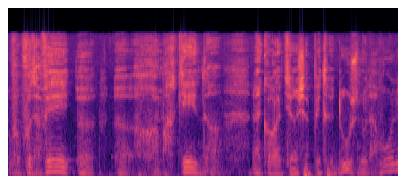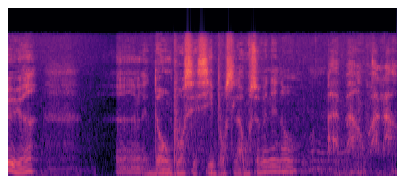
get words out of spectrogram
Vous avez euh, euh, remarqué dans 1 Corinthiens chapitre 12, nous l'avons lu, hein, euh, dons pour ceci, pour cela, vous vous souvenez, non? Ah ben voilà.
